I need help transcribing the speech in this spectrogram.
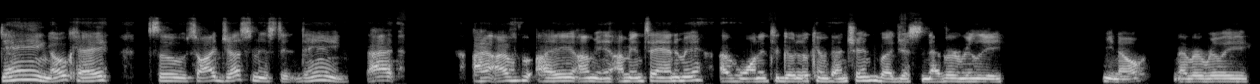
Dang. Okay. So so I just missed it. Dang. That I, I've I I'm I'm into anime. I've wanted to go to a convention, but just never really, you know, never really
